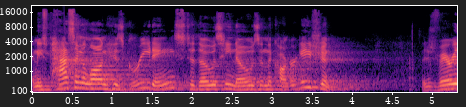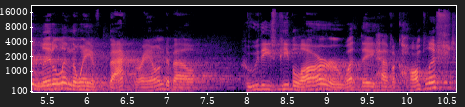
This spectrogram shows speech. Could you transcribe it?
And he's passing along his greetings to those he knows in the congregation. There's very little in the way of background about who these people are or what they have accomplished.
